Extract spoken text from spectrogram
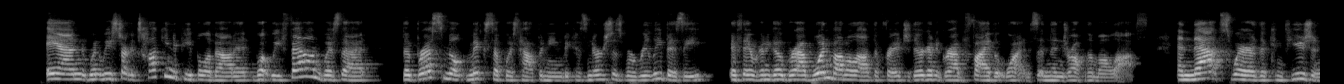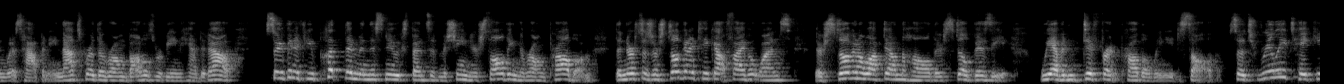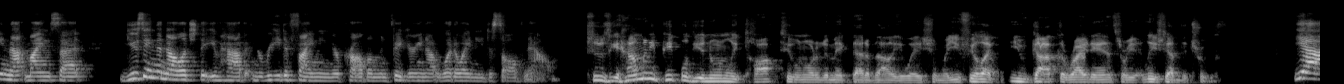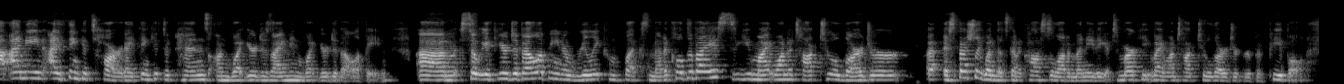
And when we started talking to people about it, what we found was that the breast milk mix up was happening because nurses were really busy. If they were going to go grab one bottle out of the fridge, they're going to grab five at once and then drop them all off. And that's where the confusion was happening. That's where the wrong bottles were being handed out. So even if you put them in this new expensive machine, you're solving the wrong problem. The nurses are still going to take out five at once. They're still going to walk down the hall. They're still busy. We have a different problem we need to solve. So it's really taking that mindset, using the knowledge that you have and redefining your problem and figuring out what do I need to solve now. Suzy, how many people do you normally talk to in order to make that evaluation where you feel like you've got the right answer or at least you have the truth? Yeah, I mean, I think it's hard. I think it depends on what you're designing, what you're developing. Um, so if you're developing a really complex medical device, you might want to talk to a larger, uh, especially one that's going to cost a lot of money to get to market. You might want to talk to a larger group of people.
